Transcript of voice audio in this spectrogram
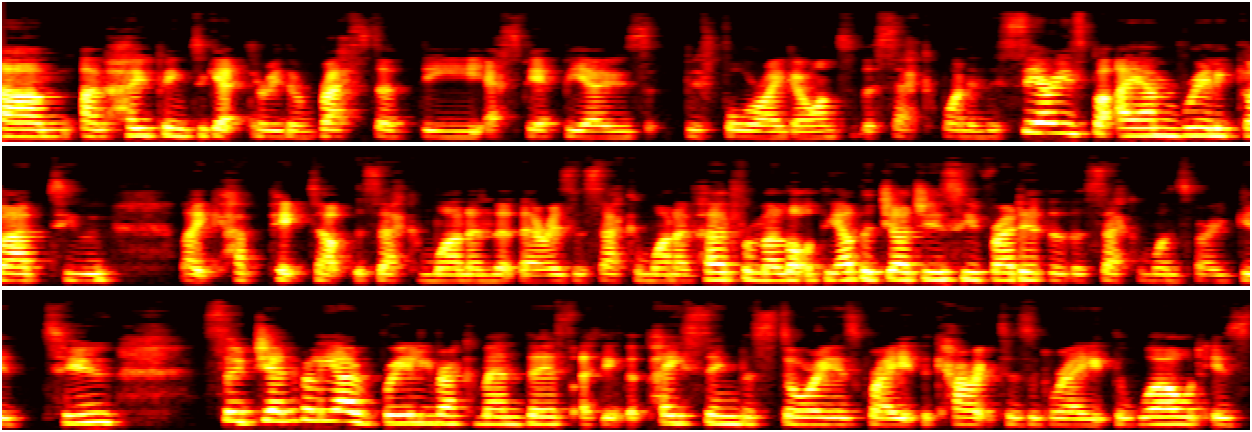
Um, I'm hoping to get through the rest of the SPFBOs before I go on to the second one in the series, but I am really glad to like have picked up the second one and that there is a second one. I've heard from a lot of the other judges who've read it that the second one's very good too. So generally I really recommend this. I think the pacing, the story is great, the characters are great, the world is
